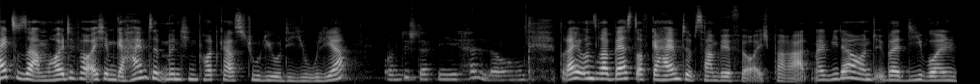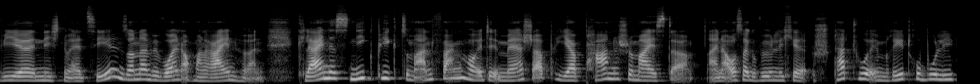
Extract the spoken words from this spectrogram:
Hi zusammen, heute für euch im Geheimtipp München Podcast Studio die Julia. Und die Steffi, hello. Drei unserer Best of Geheimtipps haben wir für euch parat mal wieder und über die wollen wir nicht nur erzählen, sondern wir wollen auch mal reinhören. Kleine Sneak Peek zum Anfang, heute im Mashup, japanische Meister, eine außergewöhnliche Stadttour im Retro-Bully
